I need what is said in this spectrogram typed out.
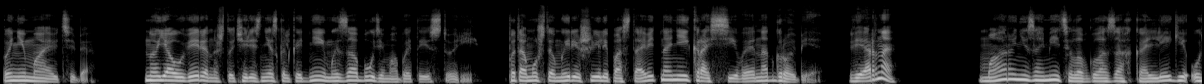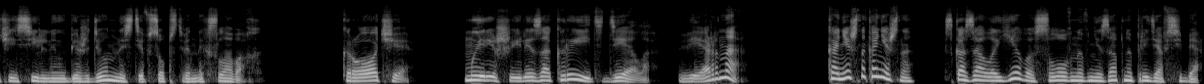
«Понимаю тебя. Но я уверена, что через несколько дней мы забудем об этой истории, потому что мы решили поставить на ней красивое надгробие. Верно?» Мара не заметила в глазах коллеги очень сильной убежденности в собственных словах. «Кроче, мы решили закрыть дело, верно?» «Конечно, конечно», — сказала Ева, словно внезапно придя в себя.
